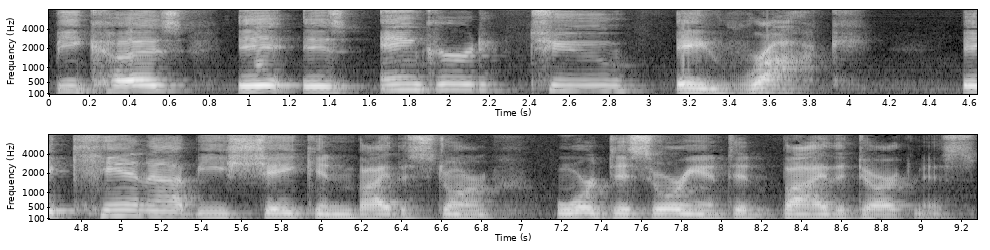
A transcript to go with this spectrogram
because it is anchored to a rock. It cannot be shaken by the storm or disoriented by the darkness.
